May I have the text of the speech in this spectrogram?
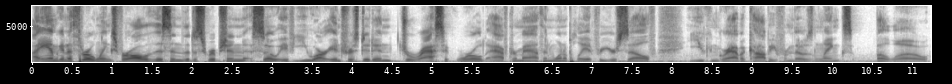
I am going to throw links for all of this in the description. So if you are interested in Jurassic World Aftermath and want to play it for yourself, you can grab a copy from those links below.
